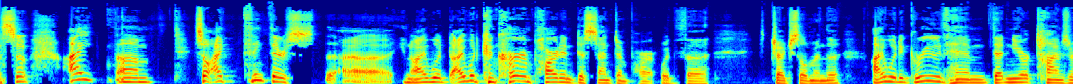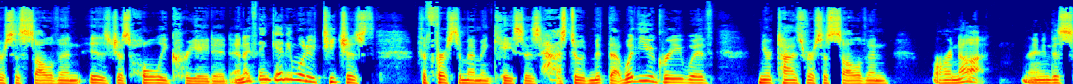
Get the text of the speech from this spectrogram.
so I um so I think there's uh you know I would I would concur in part and dissent in part with uh, Judge Silberman. The I would agree with him that New York Times versus Sullivan is just wholly created, and I think anyone who teaches the First Amendment cases has to admit that, whether you agree with New York Times versus Sullivan or not. I mean, this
